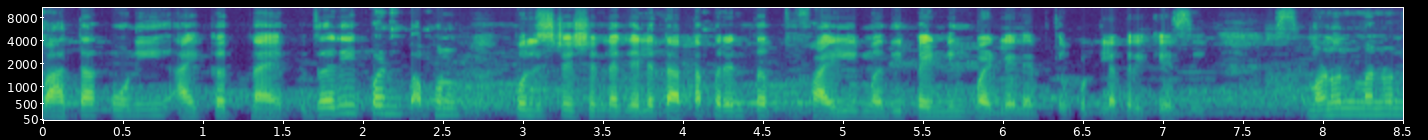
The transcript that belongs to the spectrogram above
वाता कोणी ऐकत नाही. जरी पण आपण पोलीस स्टेशनला गेले तर आतापर्यंत फाईलमध्ये पेंडिंग पडलेल्या आहेत कुठल्या तरी केसी. म्हणून म्हणून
